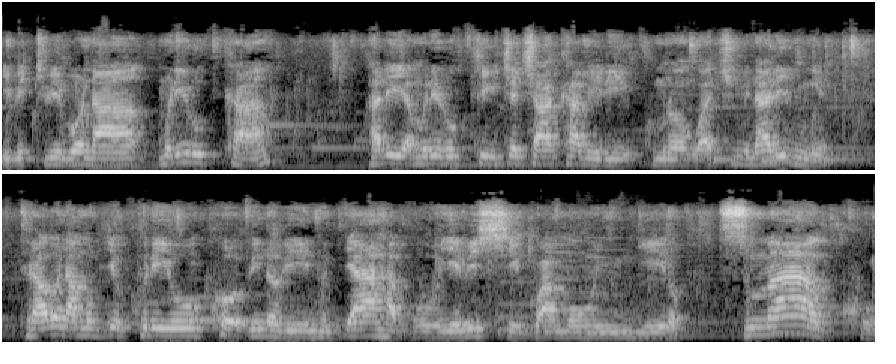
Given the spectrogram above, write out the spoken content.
Ibi tubibona muri luka hariya muri luka igice cya kabiri ku murongo wa cumi na rimwe turabona mu by'ukuri yuko bino bintu byahavuye bishigwa mu ngiro. Sumaku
